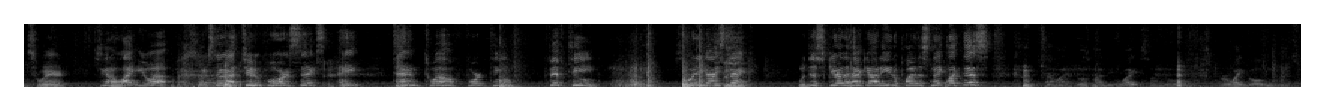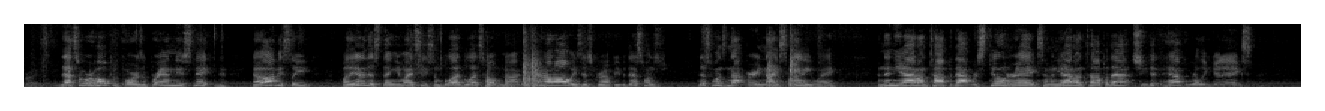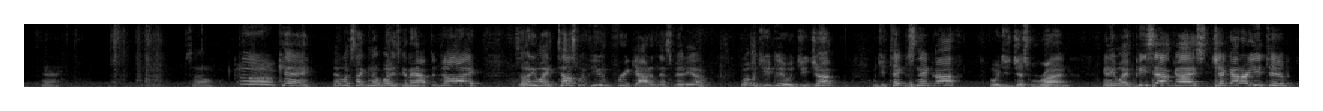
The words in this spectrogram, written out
It's weird. She's gonna light you up. So we still got 2, 4, 6, 8, 10, 12, 14, 15. So what do you guys think? Would this scare the heck out of you to play the snake like this? That might, those might be white sun gold. or white golden stripes. That's what we're hoping for is a brand new snake. Now obviously, by the end of this thing you might see some blood, but let's hope not. They're not always this grumpy, but this one's this one's not very nice anyway. And then you add on top of that, we're stealing her eggs, and when you add on top of that, she didn't have really good eggs. There. So, okay. It looks like nobody's gonna have to die. So anyway, tell us if you freak out in this video. What would you do? Would you jump? Would you take the snake off? Or would you just run? Anyway, peace out, guys. Check out our YouTube.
